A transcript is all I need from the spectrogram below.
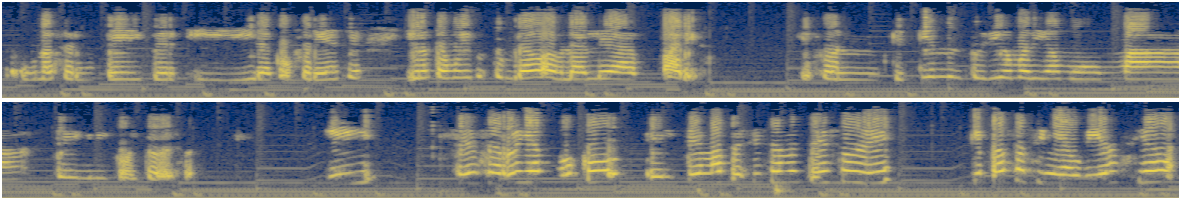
uno hacer un paper y ir a conferencias, y uno está muy acostumbrado a hablarle a pares, que son, que entienden tu idioma, digamos, más técnico y todo eso. Y se desarrolla poco el tema precisamente eso de qué pasa si mi audiencia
